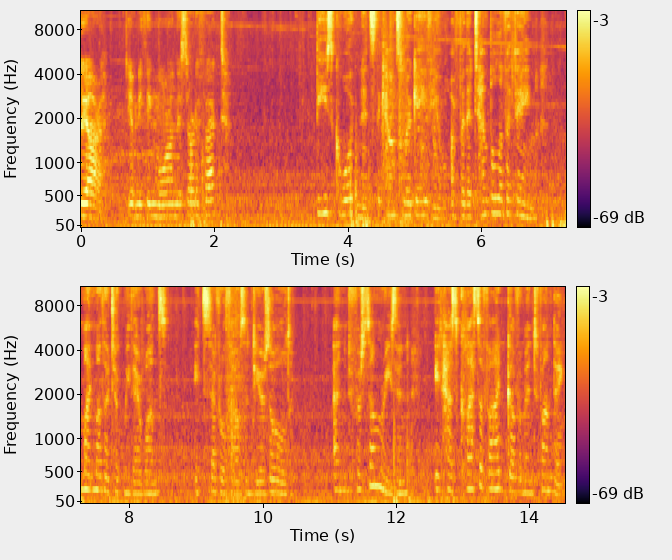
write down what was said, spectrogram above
Liara, do you have anything more on this artifact? These coordinates the councilor gave you are for the Temple of Athame. My mother took me there once. It's several thousand years old. And for some reason, it has classified government funding.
